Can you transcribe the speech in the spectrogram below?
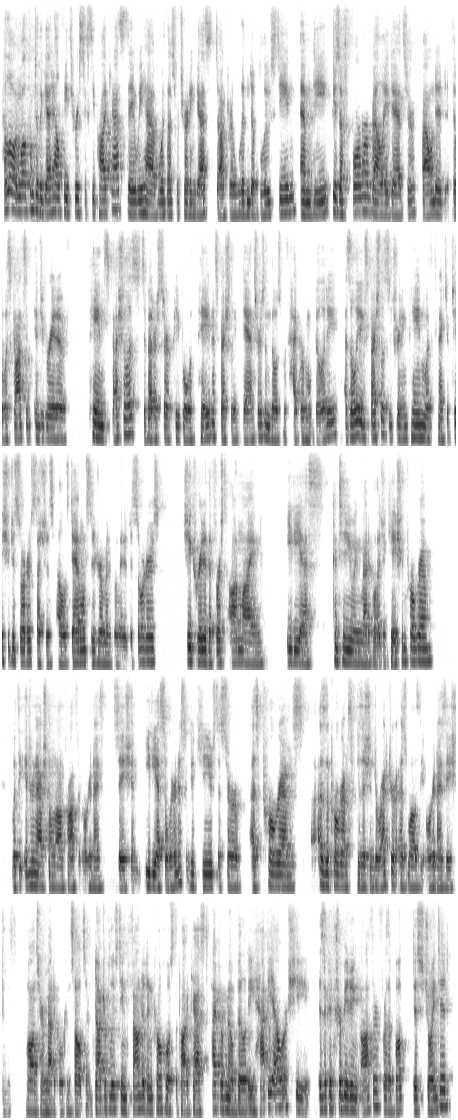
Hello and welcome to the Get Healthy 360 podcast. Today we have with us returning guest, Dr. Linda Bluestein, MD. She's a former ballet dancer, founded the Wisconsin Integrative Pain Specialist to better serve people with pain, especially dancers and those with hypermobility. As a leading specialist in treating pain with connective tissue disorders such as Ehlers-Danlos syndrome and related disorders, she created the first online EDS continuing medical education program with the international nonprofit organization EDS Awareness and continues to serve as programs as the program's physician director as well as the organization's volunteer medical consultant. Dr. Bluestein founded and co-hosts the podcast Hypermobility Happy Hour. She is a contributing author for the book Disjointed,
